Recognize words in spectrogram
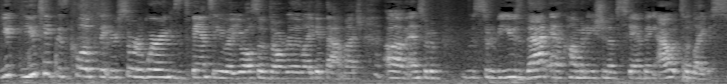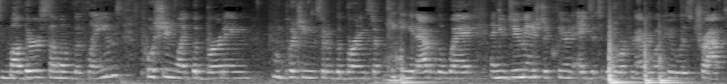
you you take this cloak that you're sort of wearing because it's fancy, but you also don't really like it that much, um, and sort of sort of use that and a combination of stamping out to like smother some of the flames, pushing like the burning. Pushing sort of the burning stuff, kicking it out of the way, and you do manage to clear an exit to the door from everyone who was trapped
